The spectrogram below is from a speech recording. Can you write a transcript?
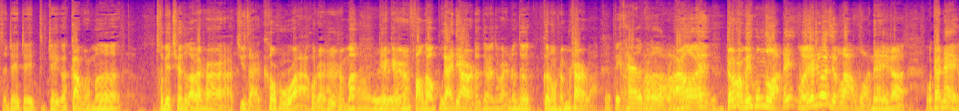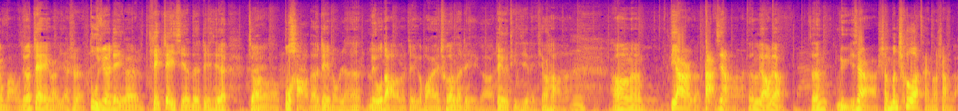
这这这这个干过什么特别缺德的事儿啊，拒载客户啊，或者是什么啊给给人放到不该店儿的地儿，反正就各种什么事儿吧。对被开了之后，啊然后哎，正好没工作，哎网约车行了，我那个我干这个嘛，我觉得这个也是杜绝这个这这些的这些叫不好的这种人流到了这个网约车的这个这个体系里，挺好的。嗯，然后呢，第二个大项啊，咱聊聊，咱捋一下啊，什么车才能上岗？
